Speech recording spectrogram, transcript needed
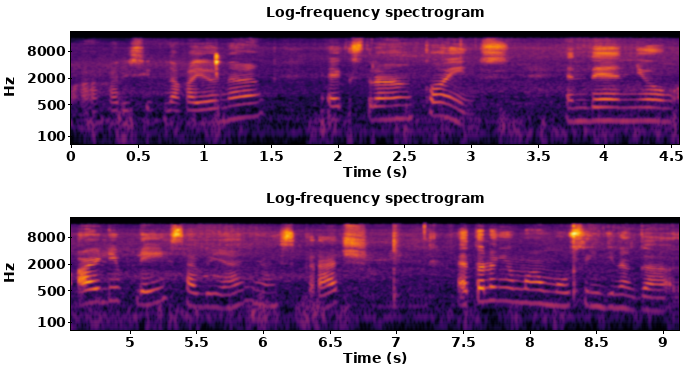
Makaka-receive na kayo ng extra coins. And then, yung early play, sabi yan, yung scratch. Ito lang yung mga mostly ginaga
